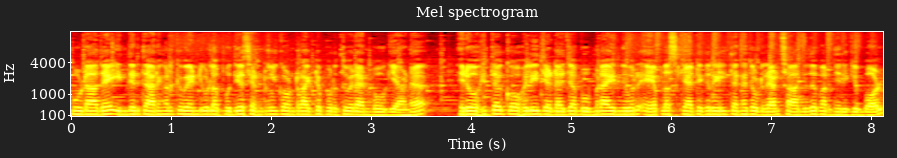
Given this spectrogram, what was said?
കൂടാതെ ഇന്ത്യൻ താരങ്ങൾക്ക് വേണ്ടിയുള്ള പുതിയ സെൻട്രൽ കോൺട്രാക്ട് പുറത്തുവരാൻ പോവുകയാണ്. രോഹിത് കോഹ്ലി ജഡേജ ബുംറ എന്നിവർ എ പ്ലസ് കാറ്റഗറിയിൽ തന്നെ തുടരാൻ സാധ്യത പറഞ്ഞിരിക്കുമ്പോൾ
